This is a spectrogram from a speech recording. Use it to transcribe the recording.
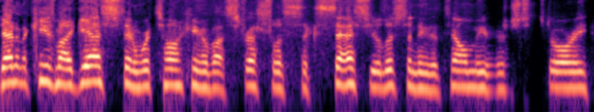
Janet McKee is my guest, and we're talking about stressless success. You're listening to Tell Me Your Story.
